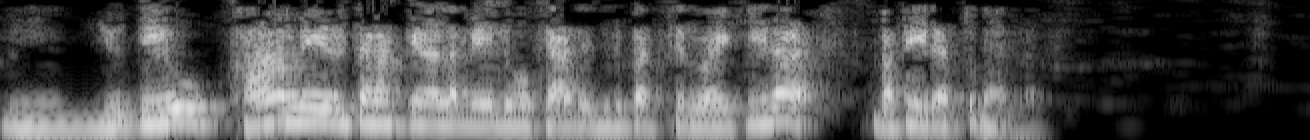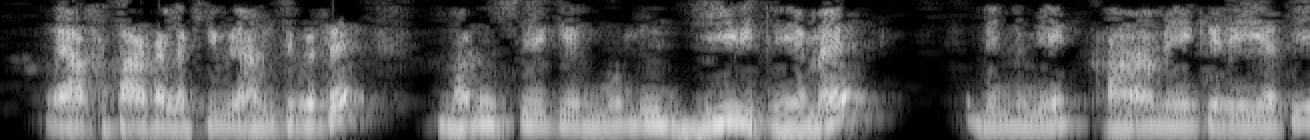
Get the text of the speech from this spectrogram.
මේ යුදෙව් කාමයේ විතරක් ගෙනල්ලා මේ ලෝකයට ඉදිරිපත් කරුවයි කියලා බටේරත්තු බැලුවා. එයා කතා කරලා කිව්වේ අන්තිමට මිනිස්සෙගේ මුළු ජීවිතේම මෙන්න මේ කාමයේ කෙරෙහි ඇති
